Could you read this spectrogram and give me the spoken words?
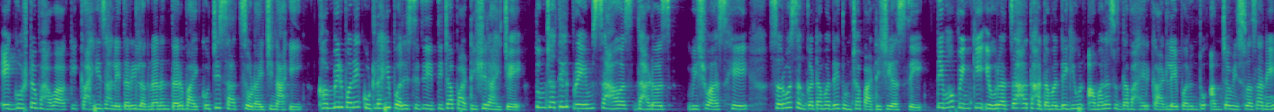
एक गोष्ट भावा की काही झाले तरी लग्नानंतर बायकोची साथ सोडायची नाही. खंबीरपणे कुठल्याही परिस्थितीत तिच्या पाठीशी राहायचे. तुमच्यातील प्रेम साहस धाडस विश्वास हे सर्व संकटामध्ये तुमच्या पाठीशी असते. तेव्हा पिंकी युवराजचा हात हातामध्ये घेऊन आम्हाला सुद्धा बाहेर काढले परंतु आमच्या विश्वासाने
